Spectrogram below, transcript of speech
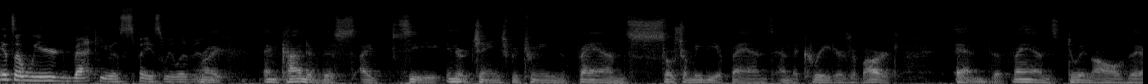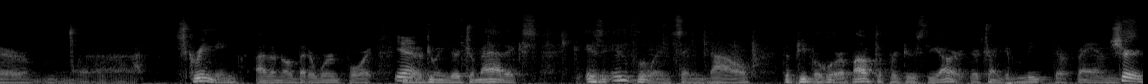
it's a weird vacuous space we live in. Right. And kind of this, I see interchange between fans, social media fans, and the creators of art, and the fans doing all their uh, screaming. I don't know a better word for it. Yeah. You know, doing their dramatics is influencing now the people who are about to produce the art. They're trying to meet their fans Sure.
